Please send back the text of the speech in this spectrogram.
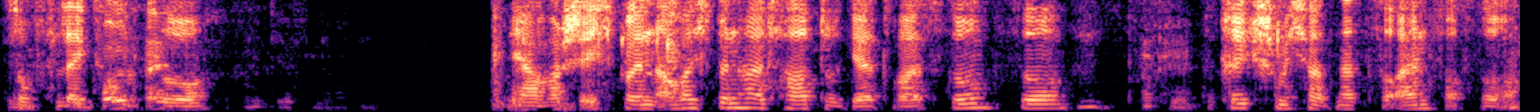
zum Flexen. So, ja, wahrscheinlich, ich bin, aber ich bin halt hard to get, weißt du? So, Okay. du kriegst mich halt nicht so einfach so.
